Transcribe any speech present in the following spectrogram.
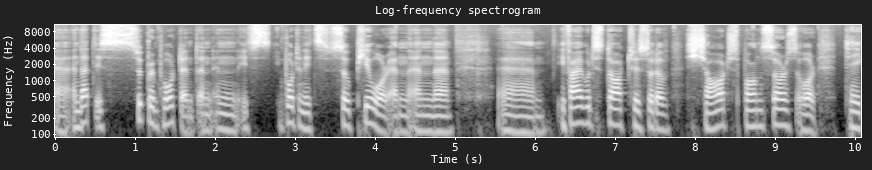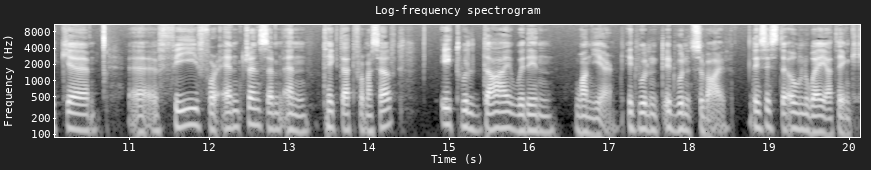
Uh, and that is super important and, and it's important it's so pure and and uh, um, if I would start to sort of charge sponsors or take a, uh, fee for entrance and, and take that for myself, it will die within one year. It wouldn't. It wouldn't survive. This is the only way I think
